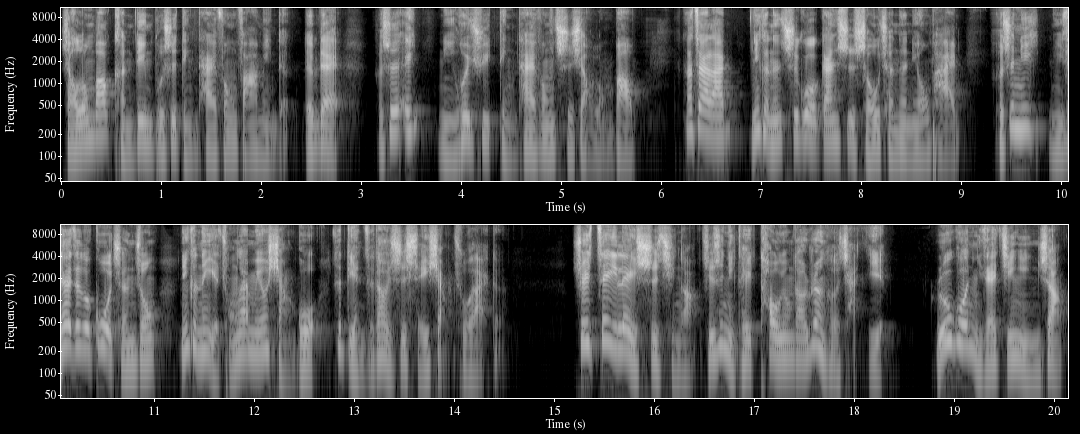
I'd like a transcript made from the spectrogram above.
小笼包肯定不是鼎泰丰发明的，对不对？可是，诶，你会去鼎泰丰吃小笼包。那再来，你可能吃过干式熟成的牛排，可是你你在这个过程中，你可能也从来没有想过这点子到底是谁想出来的。所以这一类事情啊，其实你可以套用到任何产业。如果你在经营上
